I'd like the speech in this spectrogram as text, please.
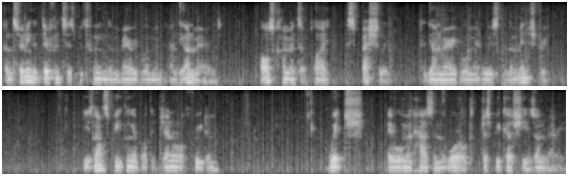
Concerning the differences between the married woman and the unmarried, Paul's comments apply especially to the unmarried woman who is in the ministry. He is not speaking about the general freedom which a woman has in the world just because she is unmarried,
